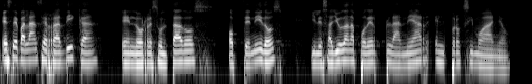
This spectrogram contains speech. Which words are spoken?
este balance radica en los resultados obtenidos y les ayudan a poder planear el próximo año.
